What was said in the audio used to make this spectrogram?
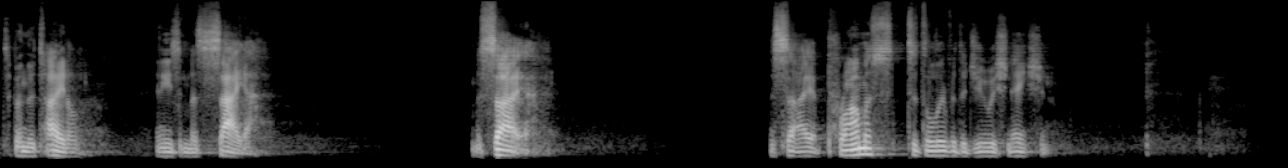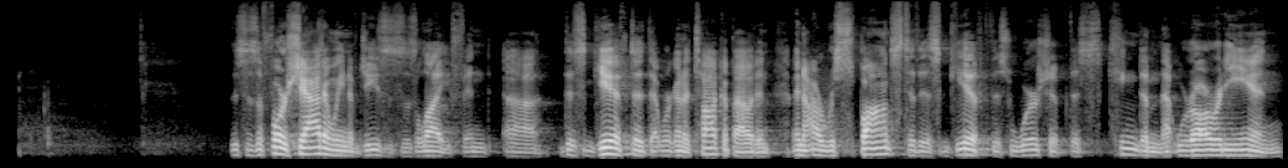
It's been the title. And He's Messiah. Messiah. Messiah promised to deliver the Jewish nation. This is a foreshadowing of Jesus' life and uh, this gift that, we're going to talk about, and, and our response to this gift, this worship, this kingdom that we're already in.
